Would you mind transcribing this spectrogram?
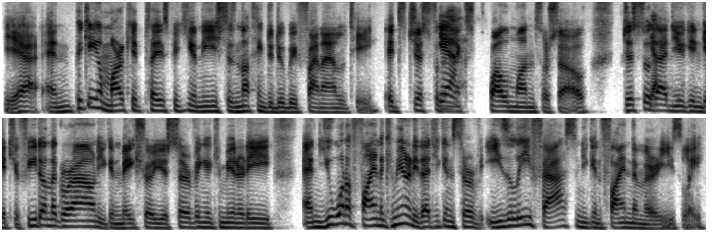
Yeah. And picking a marketplace, picking a niche has nothing to do with finality. It's just for yeah. the next 12 months or so, just so yeah. that you can get your feet on the ground. You can make sure you're serving a community and you want to find a community that you can serve easily, fast, and you can find them very easily.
